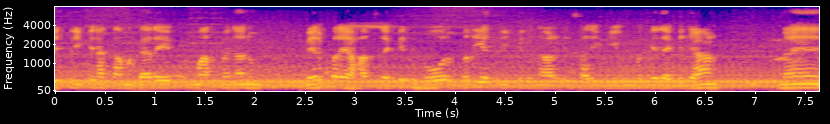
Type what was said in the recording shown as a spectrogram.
ਇਸ ਤਰੀਕੇ ਨਾਲ ਕੰਮ ਕਰ ਰਹੇ ਪਰਮਾਤਮਾ ਇਹਨਾਂ ਨੂੰ ਮਿਹਰ ਭਰਿਆ ਹੱਥ ਰੱਖੇ ਤੇ ਹੋਰ ਵਧੀਆ ਤਰੀਕੇ ਦੇ ਨਾਲ ਇਹ ਸਾਰੀ ਗੇਮ ਨੂੰ ਅੱਗੇ ਲੈ ਕੇ ਜਾਣ। ਮੈਂ,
